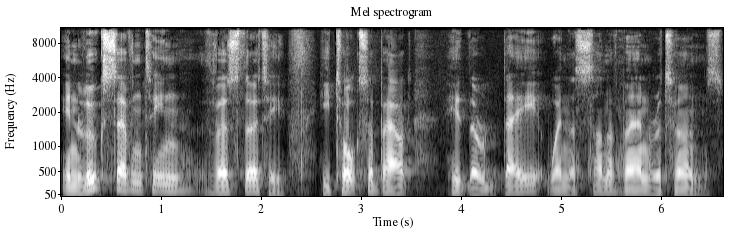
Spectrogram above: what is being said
In Luke 17, verse 30, he talks about the day when the Son of Man returns.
